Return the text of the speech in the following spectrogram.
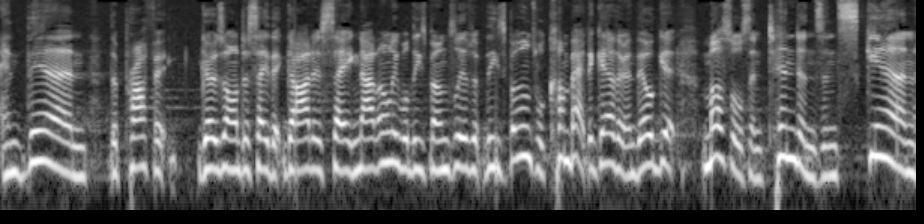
And then the prophet goes on to say that God is saying, not only will these bones live, but these bones will come back together and they'll get muscles and tendons and skin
